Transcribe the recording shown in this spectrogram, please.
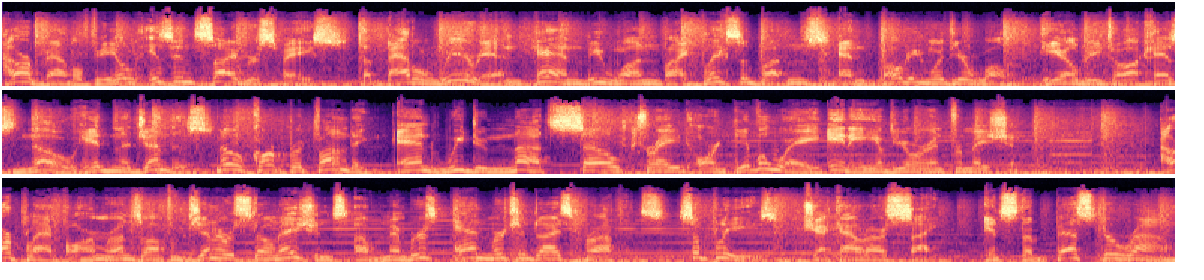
Our battlefield is in cyberspace. The battle we're in can be won by clicks of buttons and voting with your wallet. TLB Talk has no hidden agendas, no corporate funding, and we do not sell, trade, or give away any of your information. Our platform runs off of generous donations of members and merchandise profits. So please check out our site. It's the best around.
